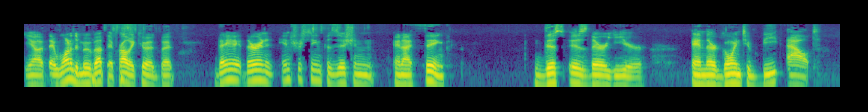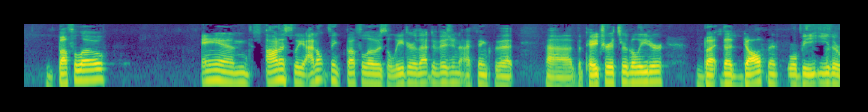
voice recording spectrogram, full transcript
you know, if they wanted to move up, they probably could, but they they're in an interesting position, and I think this is their year, and they're going to beat out Buffalo. And honestly, I don't think Buffalo is the leader of that division. I think that uh, the Patriots are the leader, but the Dolphins will be either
